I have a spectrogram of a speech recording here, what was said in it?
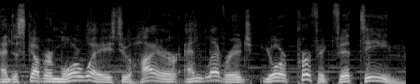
and discover more ways to hire and leverage your perfect fit team.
